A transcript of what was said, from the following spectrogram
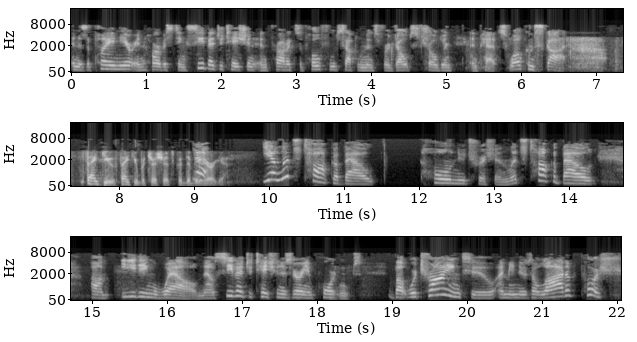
and is a pioneer in harvesting sea vegetation and products of whole food supplements for adults, children, and pets. Welcome, Scott. Thank you. Thank you, Patricia. It's good to be here again. Yeah, let's talk about whole nutrition. Let's talk about um, eating well. Now, sea vegetation is very important, but we're trying to, I mean, there's a lot of push,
